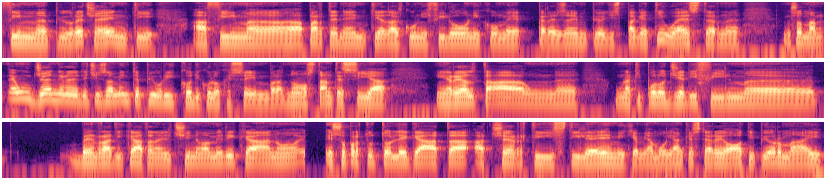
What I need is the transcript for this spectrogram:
film più recenti, a film eh, appartenenti ad alcuni filoni come per esempio gli spaghetti western. Insomma, è un genere decisamente più ricco di quello che sembra, nonostante sia in realtà un, una tipologia di film eh, ben radicata nel cinema americano e soprattutto legata a certi stilemi, chiamiamoli anche stereotipi ormai,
